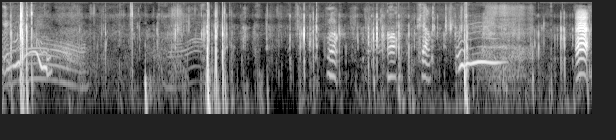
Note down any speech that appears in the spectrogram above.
Ê, ờ. ờ. ui. À. À. À.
